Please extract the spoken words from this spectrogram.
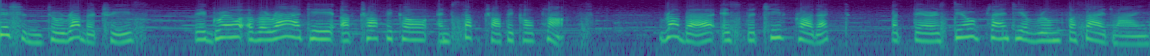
Addition to rubber trees, they grow a variety of tropical and subtropical plants. Rubber is the chief product, but there is still plenty of room for sidelines.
